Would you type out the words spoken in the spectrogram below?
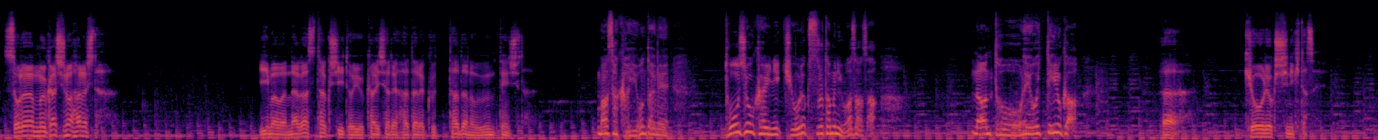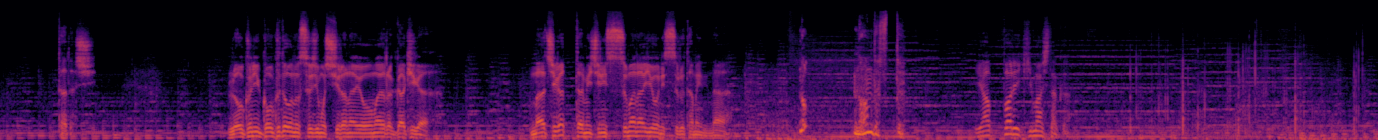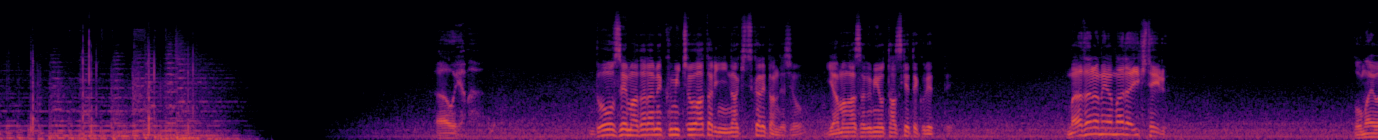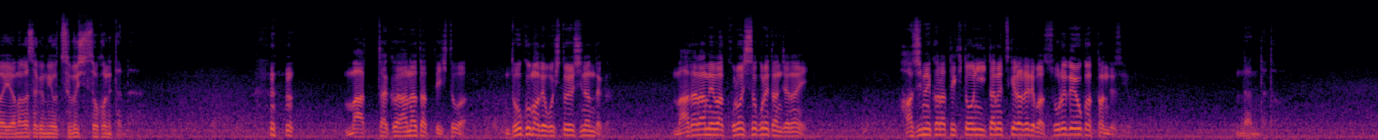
それは昔の話だ。今は流すタクシーという会社で働くただの運転手だ。まさか四代目。登場会に協力するためにわざわざ。なんとお礼を言っていいのか。ああ協力しに来たぜ。ただしろくに極道の筋も知らないお前らガキが間違った道に進まないようにするためにな。な、なんですって？やっぱり来ましたか。青山。どうせ斑目組長あたりに泣きつかれたんでしょ山笠組を助けてくれって。斑目はまだ生きている。お前は山笠組を潰し損ねたんだ。まったくあなたって人はどこまでお人よしなんだか。斑目は殺し損ねたんじゃない。初めから適当に痛めつけられればそれでよかったんですよ。なんだと？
